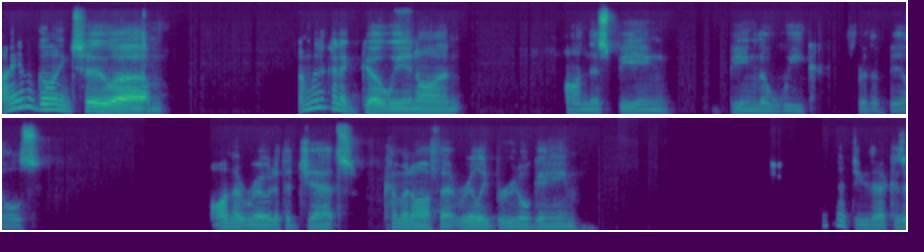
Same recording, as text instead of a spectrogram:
I am going to um I'm going to kind of go in on on this being being the week for the Bills. On the road at the Jets, coming off that really brutal game. I'm to do that cuz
